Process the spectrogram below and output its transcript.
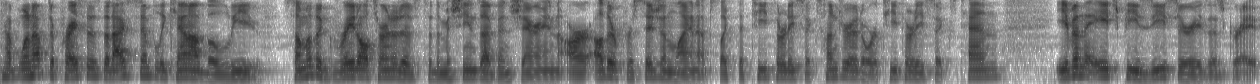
have went up to prices that I simply cannot believe. Some of the great alternatives to the machines I've been sharing are other precision lineups like the T3600 or T3610. Even the HP Z series is great.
